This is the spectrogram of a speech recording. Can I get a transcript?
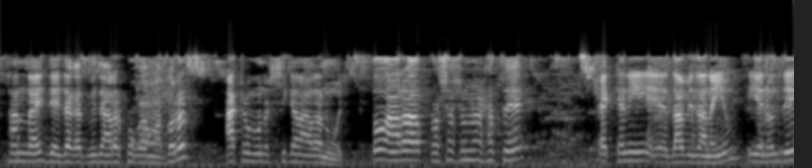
স্থান নাই যে জায়গাত মধ্যে আর পোকামাকড়ের আক্রমণের শিকার আরান হয়েছে তো আমরা প্রশাসনের কাছে একখানি দাবি জানাইম ইয়ে নদী,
